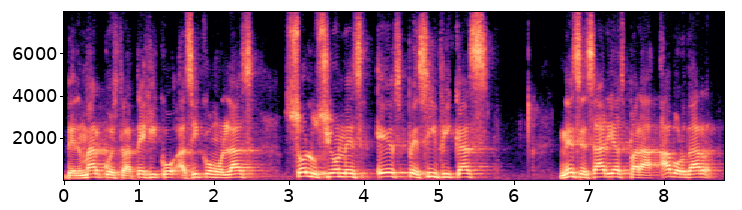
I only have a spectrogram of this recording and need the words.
del marco estratégico, así como las soluciones específicas necesarias para abordar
